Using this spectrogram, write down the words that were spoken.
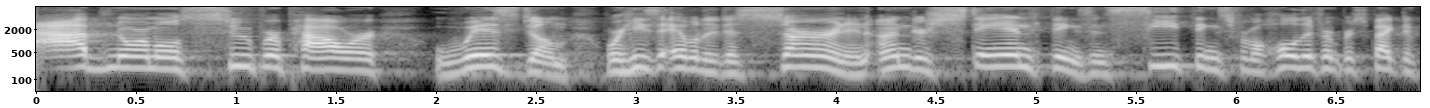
abnormal superpower wisdom, where he's able to discern and understand things and see things from a whole different perspective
